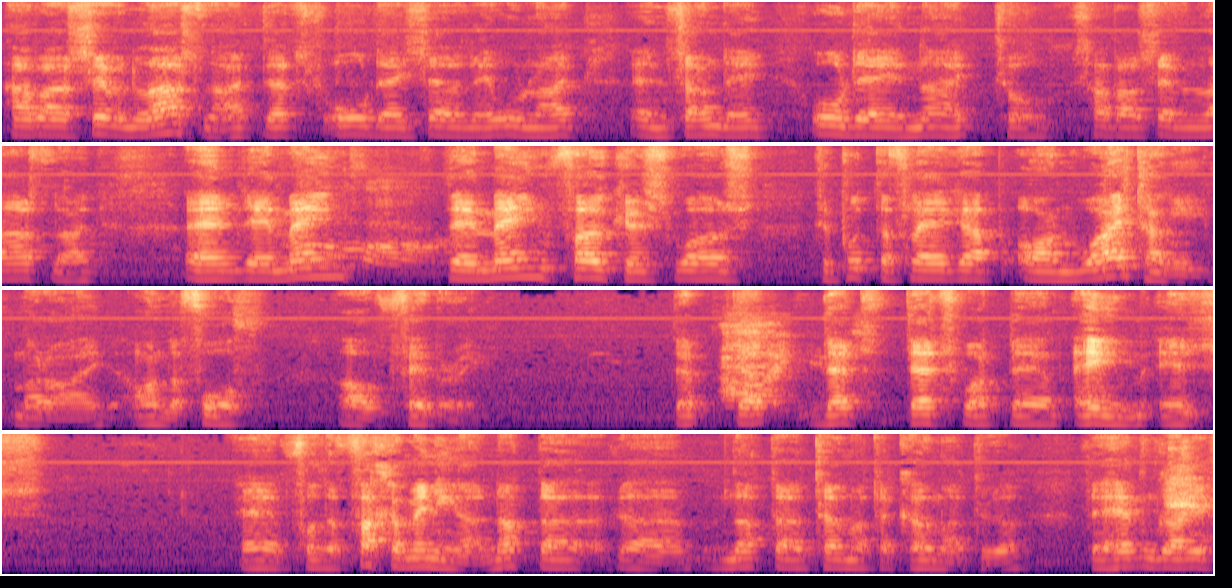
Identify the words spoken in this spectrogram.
half past seven last night. That's all day Saturday, all night, and Sunday, all day and night till half past seven last night. And their main, their main focus was to put the flag up on Waitangi Marae on the 4th of February. That, that, that's, that's what their aim is. Uh, for the whakaminenga, not the uh, not the taumata kaumatua. They haven't got it.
